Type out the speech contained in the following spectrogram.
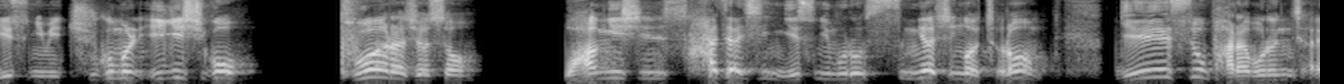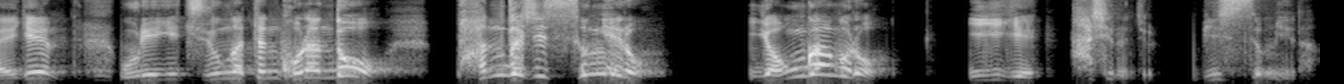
예수님이 죽음을 이기시고 부활하셔서 왕이신 사자신 예수님으로 승리하신 것처럼 예수 바라보는 자에게 우리에게 죽음 같은 고난도 반드시 승리로 영광으로 이기게 하시는 줄 믿습니다.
